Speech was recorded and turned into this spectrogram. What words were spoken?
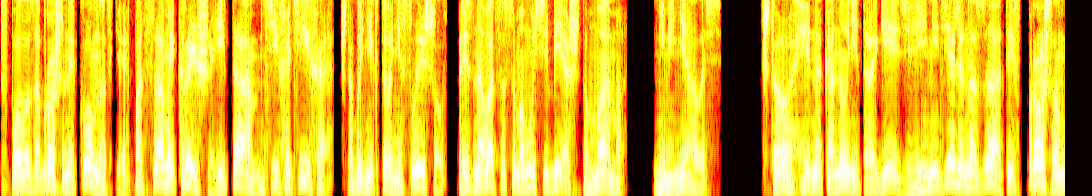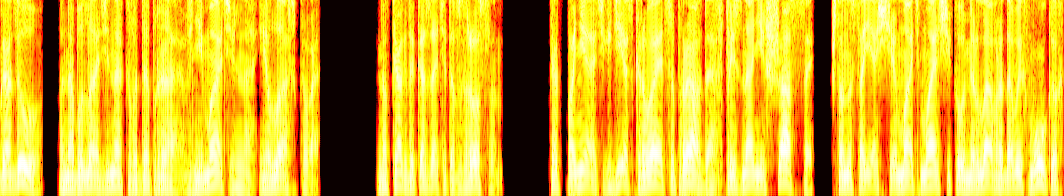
в полузаброшенной комнатке, под самой крышей, и там, тихо-тихо, чтобы никто не слышал, признаваться самому себе, что мама не менялась. Что и накануне трагедии, и неделю назад, и в прошлом году она была одинаково добра, внимательна и ласкова. Но как доказать это взрослым? Как понять, где скрывается правда в признании Шассы, что настоящая мать мальчика умерла в родовых муках,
